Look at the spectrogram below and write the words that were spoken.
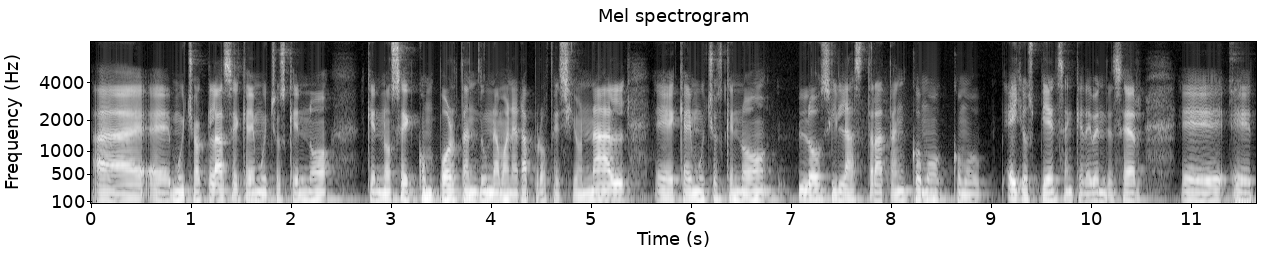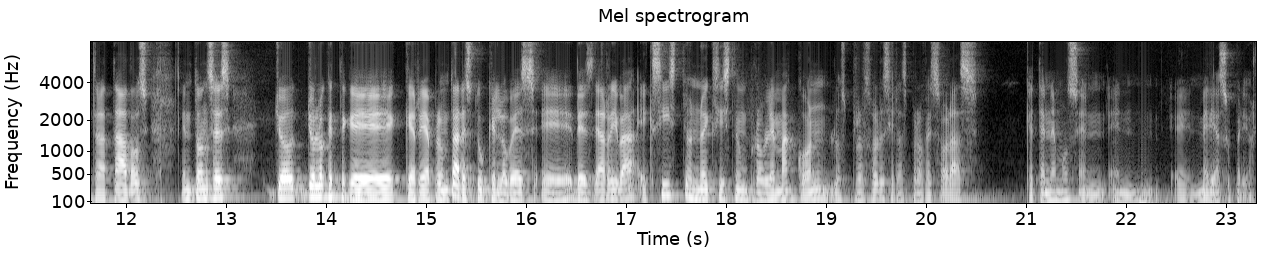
ah, eh, mucho a clase, que hay muchos que no, que no se comportan de una manera profesional, eh, que hay muchos que no los y las tratan como, como ellos piensan que deben de ser eh, tratados. Entonces, yo, yo, lo que te querría preguntar es tú que lo ves desde arriba, ¿existe o no existe un problema con los profesores y las profesoras que tenemos en, en media superior?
